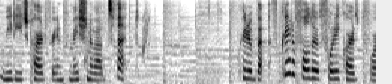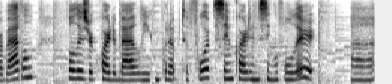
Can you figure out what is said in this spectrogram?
Read each card for information about its effect. Create a, create a folder of 40 cards before a battle. Folders required to battle. You can put up to four of the same card in a single folder. Uh,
